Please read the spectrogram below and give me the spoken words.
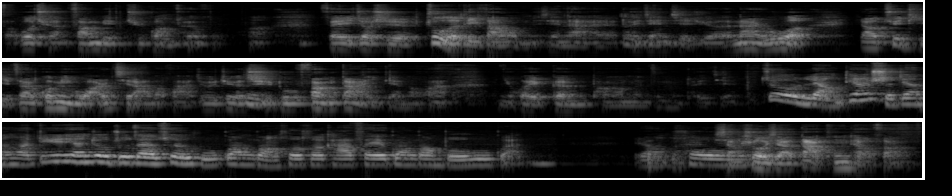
走过去很方便去逛翠湖。所以就是住的地方，我们现在推荐解决了。那如果要具体在昆明玩起来的话，就是这个尺度放大一点的话，你会跟朋友们怎么推荐？就两天时间的话，第一天就住在翠湖逛逛，喝喝咖啡，逛逛博物馆，然后享受一下大空调房。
